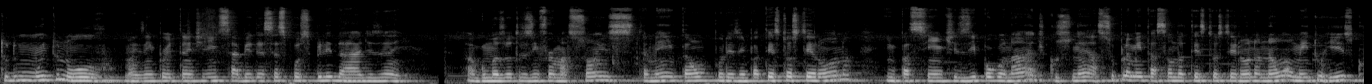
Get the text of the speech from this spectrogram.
tudo muito novo, mas é importante a gente saber dessas possibilidades aí. Algumas outras informações também, então, por exemplo, a testosterona em pacientes hipogonádicos, né? a suplementação da testosterona não aumenta o risco.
